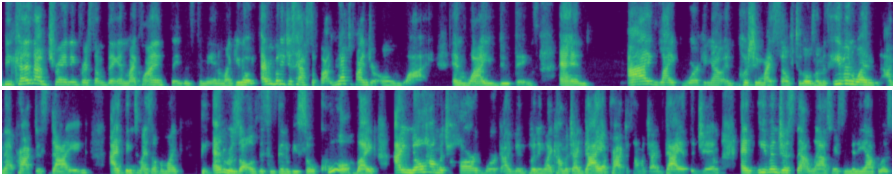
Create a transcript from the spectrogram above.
because I'm training for something and my clients say this to me and I'm like, you know, everybody just has to find you have to find your own why and why you do things. And I like working out and pushing myself to those limits. Even when I'm at practice dying, I think to myself, I'm like, the end result of this is going to be so cool. Like, I know how much hard work I've been putting, like how much I die at practice, how much I die at the gym. And even just that last race in Minneapolis,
